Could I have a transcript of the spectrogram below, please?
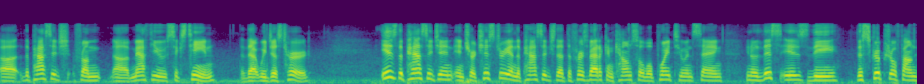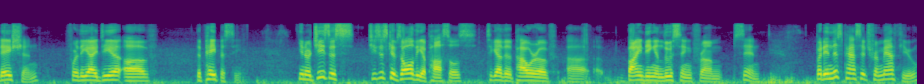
uh, the passage from uh, Matthew 16 that we just heard, is the passage in, in church history and the passage that the First Vatican Council will point to in saying, you know, this is the, the scriptural foundation for the idea of the papacy. You know, Jesus, Jesus gives all the apostles together the power of uh, binding and loosing from sin. But in this passage from Matthew,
